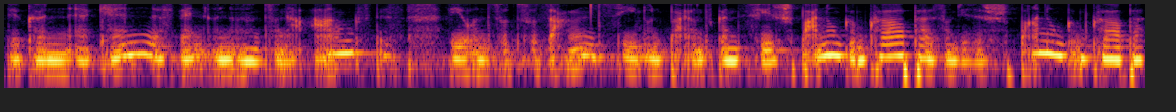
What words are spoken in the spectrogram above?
Wir können erkennen, dass wenn in uns so eine Angst ist, wir uns so zusammenziehen und bei uns ganz viel Spannung im Körper ist und diese Spannung im Körper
